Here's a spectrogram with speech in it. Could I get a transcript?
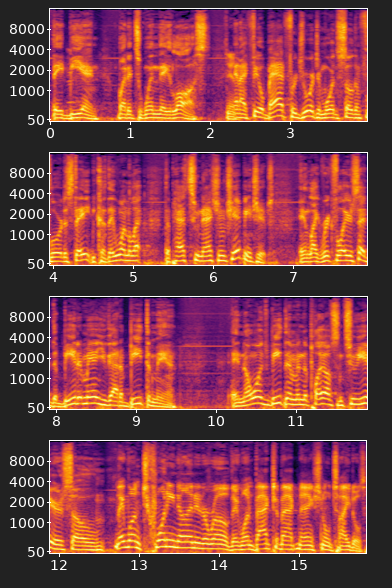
they'd be in. But it's when they lost. And I feel bad for Georgia more so than Florida State because they won the, the past two national championships. And like Ric Flair said, to beat a man, you got to beat the man. And no one's beat them in the playoffs in two years. So They won 29 in a row. They won back to back national titles.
